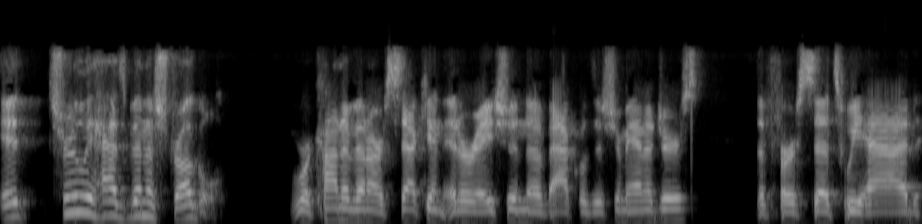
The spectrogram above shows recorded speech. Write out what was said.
It truly has been a struggle. We're kind of in our second iteration of acquisition managers. The first sets we had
